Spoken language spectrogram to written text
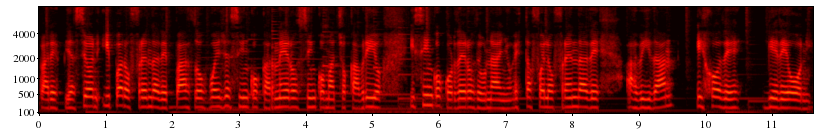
para expiación y para ofrenda de paz, dos bueyes, cinco carneros, cinco machos cabríos y cinco corderos de un año. Esta fue la ofrenda de Abidán, hijo de Gedeoni.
